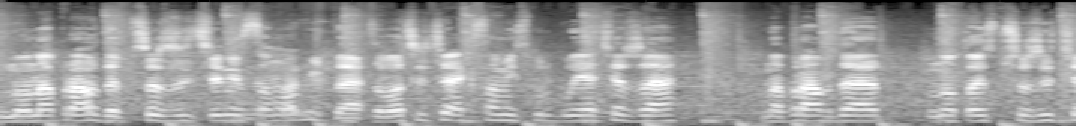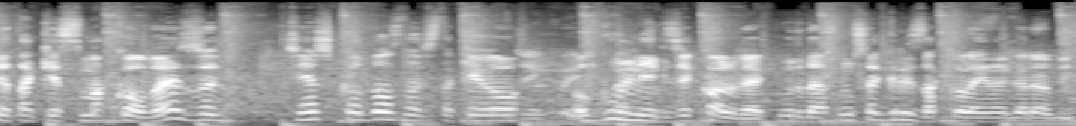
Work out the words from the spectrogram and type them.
no naprawdę przeżycie niesamowite. Zobaczycie jak sami spróbujecie, że naprawdę no to jest przeżycie takie smakowe, że ciężko doznać takiego Dziękuję ogólnie gdziekolwiek. Kurde, muszę gryza kolejnego robić.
